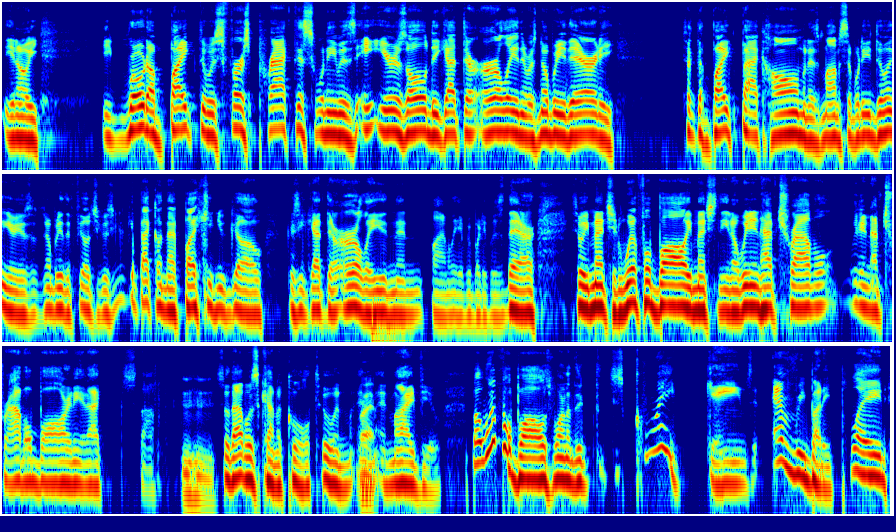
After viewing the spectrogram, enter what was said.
you know, he he rode a bike to his first practice when he was eight years old. He got there early and there was nobody there, and he took the bike back home. And his mom said, "What are you doing here?" He goes, "There's nobody in the field." She goes, "You get back on that bike and you go," because he got there early, and then finally everybody was there. So he mentioned wiffle ball. He mentioned, you know, we didn't have travel, we didn't have travel ball or any of that stuff. Mm-hmm. So that was kind of cool too, in, in, Right. in my view. But wiffle ball is one of the just great games that everybody played.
